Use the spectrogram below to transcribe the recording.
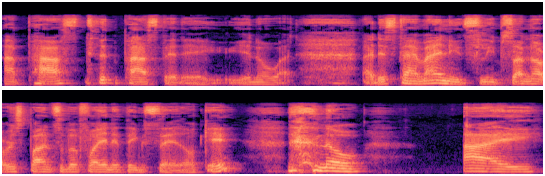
I passed, passed it. Hey, you know what? At this time, I need sleep, so I'm not responsible for anything said. Okay. no, I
